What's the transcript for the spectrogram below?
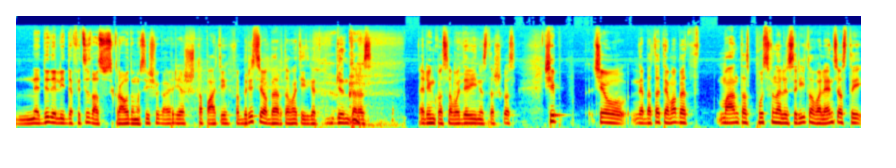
nedidelį deficitą susikraudamas išvyką. Prieš tą patį Fabricio Bertą matyti, kad gintaras rinko savo devynis taškus. Šiaip čia jau nebe ta tema, bet man tas pusfinalis ryto Valencijos, tai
